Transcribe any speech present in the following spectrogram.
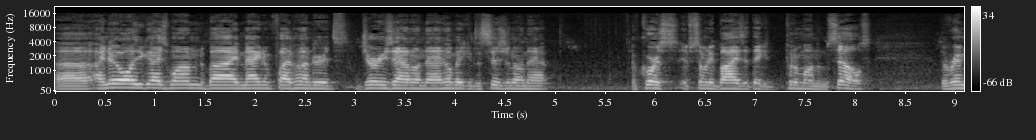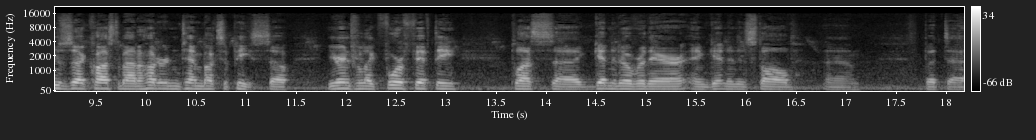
Uh, I know all you guys want him to buy Magnum 500s. Jury's out on that. He'll make a decision on that. Of course, if somebody buys it, they can put them on themselves. The rims uh, cost about 110 bucks a piece, so you're in for like 450 plus uh, getting it over there and getting it installed. Um, but uh,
